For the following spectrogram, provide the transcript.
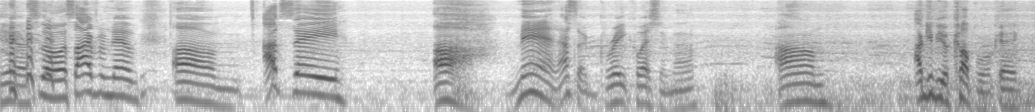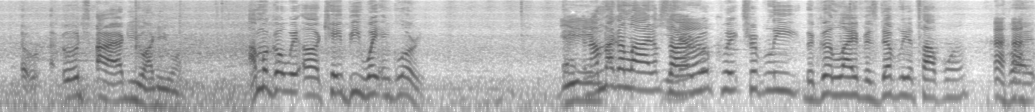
yeah. So aside from them, um, I'd say, oh man, that's a great question, man. Um, I'll give you a couple, okay? Uh, All right, I'll give you one. I'll give you one. I'm gonna go with uh, KB Weight and Glory. You- And I'm not gonna lie, I'm sorry, know? real quick. Triple E, The Good Life is definitely a top one. But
